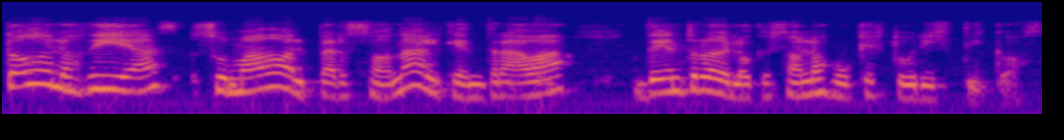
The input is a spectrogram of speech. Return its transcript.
todos los días, sumado al personal que entraba dentro de lo que son los buques turísticos.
